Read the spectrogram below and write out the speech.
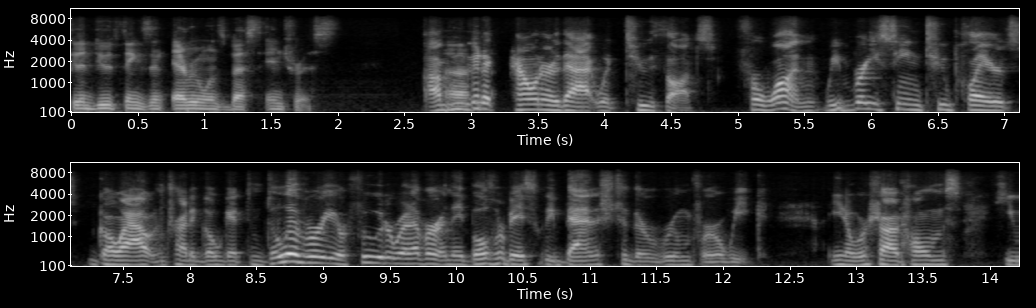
going to do things in everyone's best interest. I'm uh, going to counter that with two thoughts. For one, we've already seen two players go out and try to go get some delivery or food or whatever, and they both were basically banished to their room for a week you know, Richaun Holmes, he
